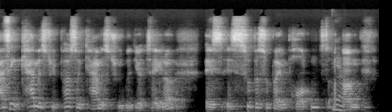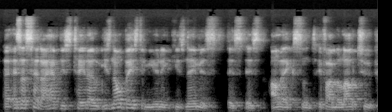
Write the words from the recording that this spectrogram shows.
I think chemistry, personal chemistry with your tailor is is super super important. Yeah. Um, as I said, I have this tailor. He's now based in Munich. His name is is, is Alex, and if I'm allowed to to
